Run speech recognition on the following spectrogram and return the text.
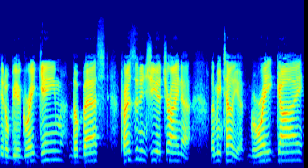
It'll be a great game, the best. President Xi of China, let me tell you, great guy,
